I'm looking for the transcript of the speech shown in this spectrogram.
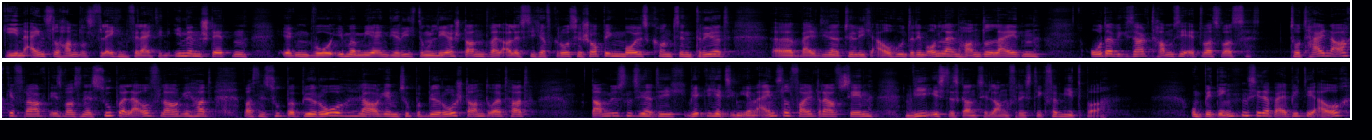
Gehen Einzelhandelsflächen vielleicht in Innenstädten irgendwo immer mehr in die Richtung Leerstand, weil alles sich auf große Shopping-Malls konzentriert, äh, weil die natürlich auch unter dem Onlinehandel leiden? Oder wie gesagt, haben sie etwas, was total nachgefragt ist, was eine super Lauflage hat, was eine super Bürolage, einen super Bürostandort hat da müssen Sie natürlich wirklich jetzt in Ihrem Einzelfall drauf sehen, wie ist das Ganze langfristig vermietbar. Und bedenken Sie dabei bitte auch,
